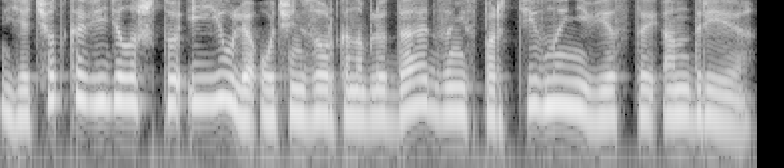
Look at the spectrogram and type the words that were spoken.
Я четко видела, что и Юля очень зорко наблюдает за неспортивной невестой Андрея.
